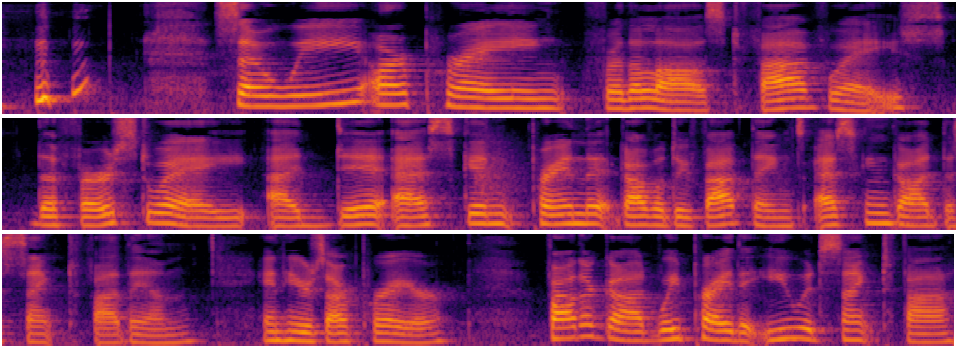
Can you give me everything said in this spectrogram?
so we are praying for the lost five ways. The first way I did asking praying that God will do five things, asking God to sanctify them. And here's our prayer. Father God, we pray that you would sanctify.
